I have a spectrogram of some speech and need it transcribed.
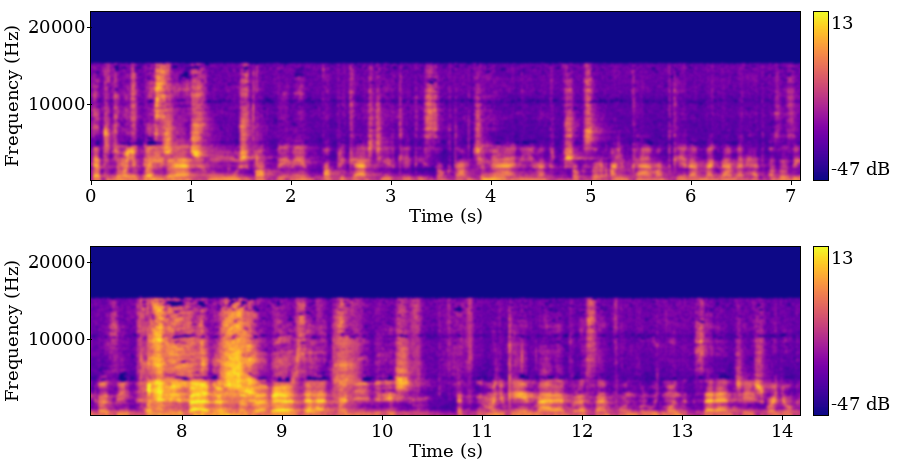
tehát, hogyha mondjuk beszél... Rizsás hús, papri, én paprikás csirkét is szoktam csinálni, uh-huh. meg sokszor anyukámat kérem meg rá, mert hát az az igazi, ami felnőtt az ember, tehát, hogy így, és tehát mondjuk én már ebből a szempontból úgymond szerencsés vagyok,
